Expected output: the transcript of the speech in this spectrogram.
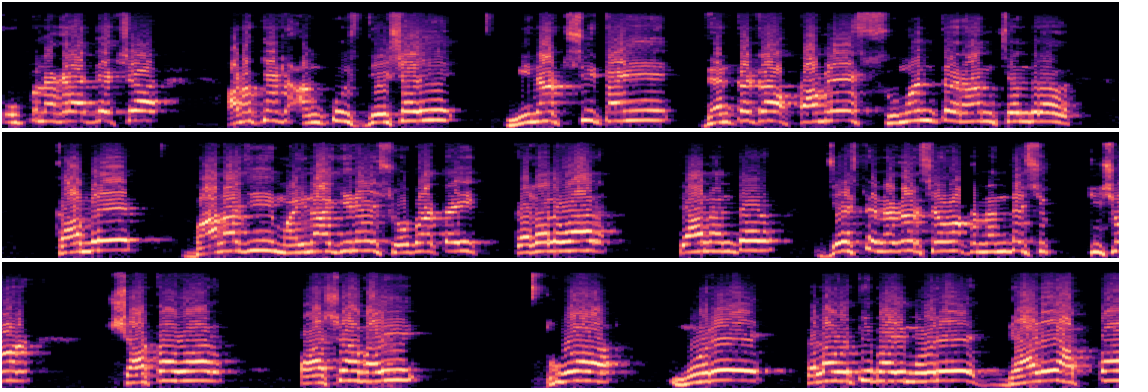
उपनगराध्यक्ष ॲडव्होकेट अंकुश देसाई मीनाक्षीताई व्यंकटराव कांबळे सुमंत रामचंद्र कांबळे बालाजी महिलागिरे शोभाताई कडलवार त्यानंतर ज्येष्ठ नगरसेवक नंद किशोर शाकावार पाशाबाई व मोरे कलावतीबाई मोरे ध्याडे आप्पा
